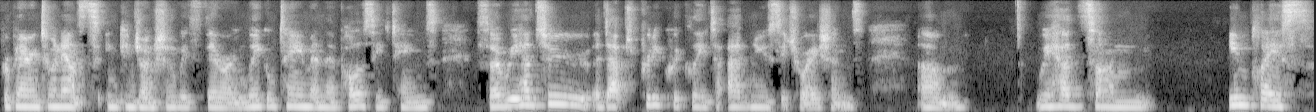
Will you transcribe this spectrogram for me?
preparing to announce in conjunction with their own legal team and their policy teams. So we had to adapt pretty quickly to add new situations. Um, we had some in place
